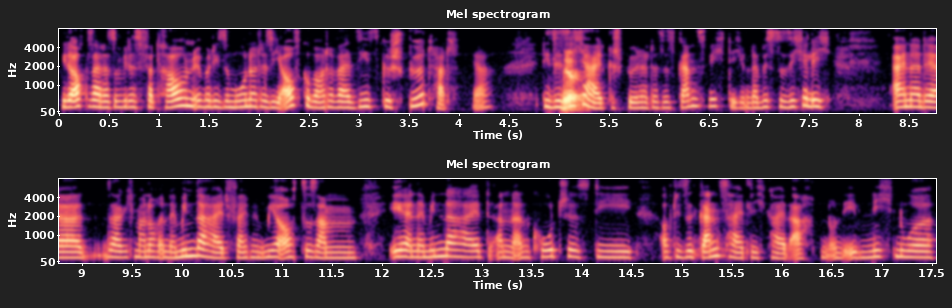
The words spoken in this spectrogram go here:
wie du auch gesagt hast, so wie das Vertrauen über diese Monate sich aufgebaut hat, weil sie es gespürt hat, ja. Diese ja. Sicherheit gespürt hat, das ist ganz wichtig. Und da bist du sicherlich einer der, sage ich mal, noch in der Minderheit, vielleicht mit mir auch zusammen, eher in der Minderheit an, an Coaches, die auf diese Ganzheitlichkeit achten und eben nicht nur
